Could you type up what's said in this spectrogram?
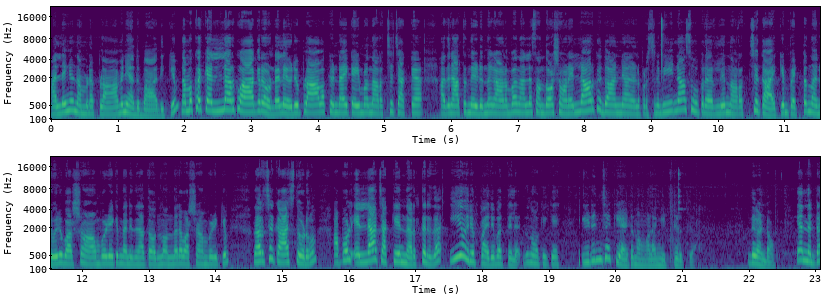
അല്ലെങ്കിൽ നമ്മുടെ പ്ലാവിനെ അത് ബാധിക്കും. നമുക്കൊക്കെ എല്ലാവർക്കും ആഗ്രഹമുണ്ട് അല്ലേ? ഒരു പ്ലാവൊക്കെ ഉണ്ടായി കഴിയുമ്പോൾ നിറച്ച് ചക്ക അതിനകത്ത് നിന്ന് കാണുമ്പോൾ നല്ല സന്തോഷമാണ്. എല്ലാവർക്കും ഇത് തന്നെയാണ് പ്രശ്നം. വീനാ സൂപ്പർ എയറിൽ നിറച്ച് കായ്ക്കും. പെട്ടെന്ന് തന്നെ ഒരു വർഷം ആകുമ്പോഴേക്കും തന്നെ ഇതിനകത്ത് ഒന്നൊന്നര വർഷം ആകുമ്പോഴേക്കും നിറച്ച് കാച്ചു തുടങ്ങും. അപ്പോൾ എല്ലാ ചക്കയും നിർത്തരുത്. ഈ ഒരു പരുവത്തിൽ ഇത് നോക്കിക്കേ. ഇടിഞ്ചക്കയായിട്ട് നമ്മളങ്ങ് ഇട്ടെടുക്കുക. ഇത് കണ്ടോ? എന്നിട്ട്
